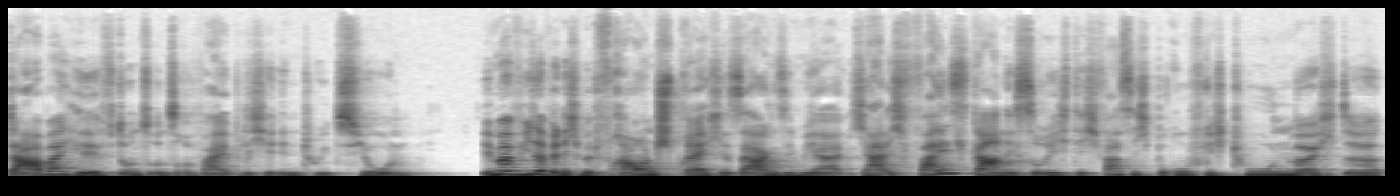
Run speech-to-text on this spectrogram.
dabei hilft uns unsere weibliche Intuition. Immer wieder, wenn ich mit Frauen spreche, sagen sie mir, ja, ich weiß gar nicht so richtig, was ich beruflich tun möchte.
